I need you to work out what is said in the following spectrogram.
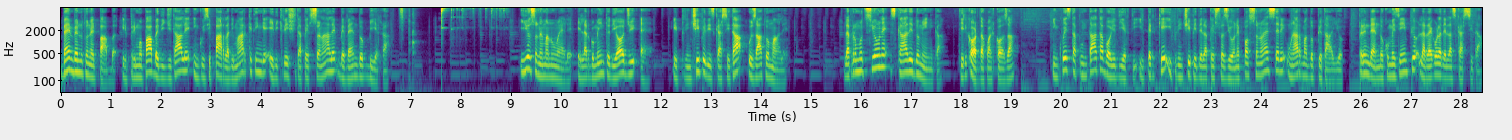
Benvenuto nel pub, il primo pub digitale in cui si parla di marketing e di crescita personale bevendo birra. Io sono Emanuele e l'argomento di oggi è il principio di scarsità usato male. La promozione scade domenica. Ti ricorda qualcosa? In questa puntata voglio dirti il perché i principi della persuasione possono essere un'arma a doppio taglio, prendendo come esempio la regola della scarsità.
